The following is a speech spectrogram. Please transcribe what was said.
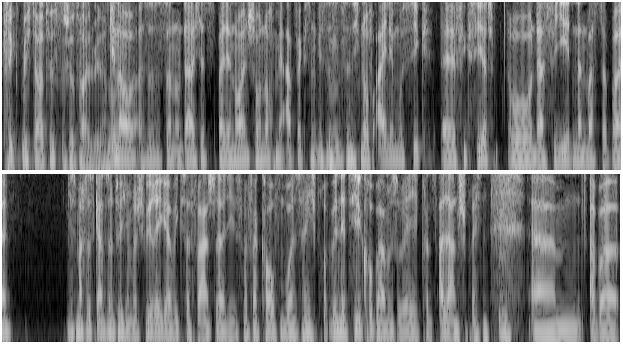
kriegt mich der artistische Teil wieder. Ne? Genau, also es ist dann, und dadurch, dass es bei der neuen Show noch mehr Abwechslung ist, mhm. ist es nicht nur auf eine Musik äh, fixiert und da ist für jeden dann was dabei. Das macht das Ganze natürlich immer schwieriger, wie gesagt, Veranstalter, die verkaufen wollen, sagen, ich will eine Zielgruppe haben, so, ey, du kannst alle ansprechen. Mhm. Ähm, aber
